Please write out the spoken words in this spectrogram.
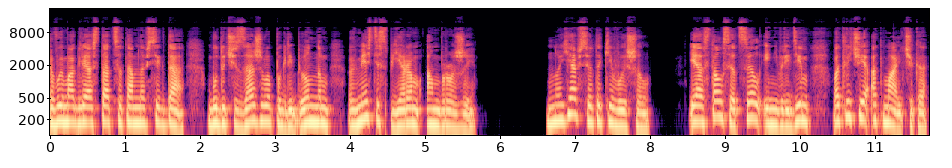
Вы могли остаться там навсегда, будучи заживо погребенным вместе с Пьером Амброжи. Но я все-таки вышел. И остался цел и невредим, в отличие от мальчика.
